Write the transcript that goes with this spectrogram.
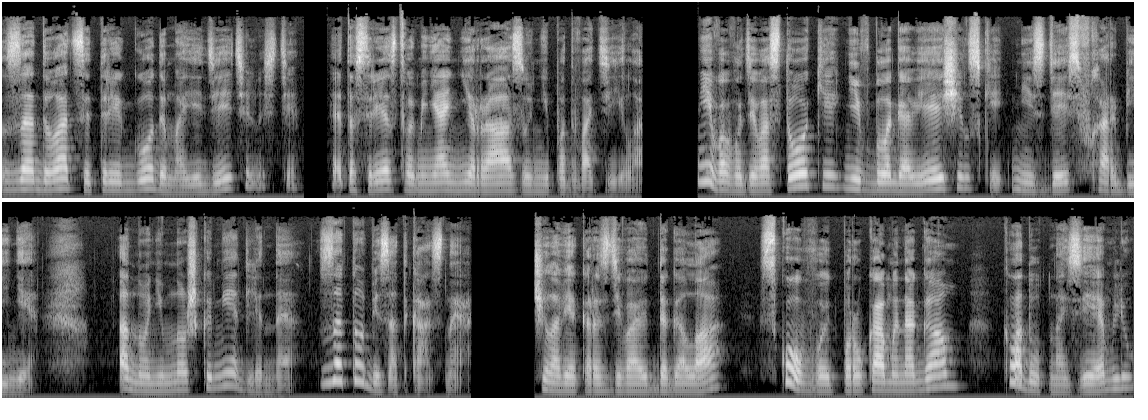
за двадцать три года моей деятельности это средство меня ни разу не подводило. Ни во владивостоке ни в благовещенске ни здесь в харбине. Оно немножко медленное зато безотказное. Человека раздевают догола сковывают по рукам и ногам кладут на землю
